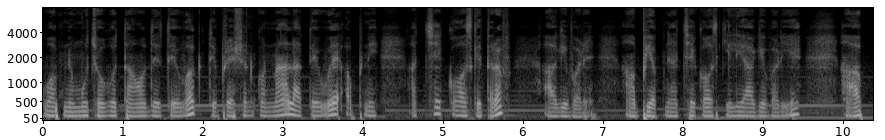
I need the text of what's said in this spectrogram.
वो अपने मूछों को ताव देते वक्त डिप्रेशन को ना लाते हुए अपने अच्छे कॉज के तरफ़ आगे बढ़े। आप भी अपने अच्छे कॉज के लिए आगे बढ़िए। आप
